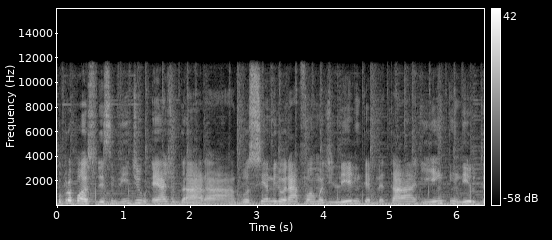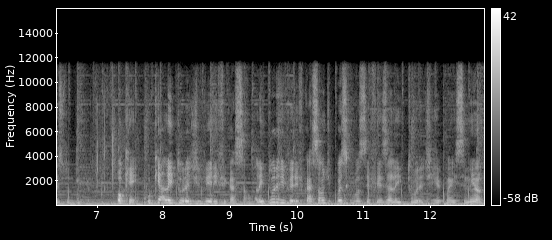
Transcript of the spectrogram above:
O propósito desse vídeo é ajudar a você a melhorar a forma de ler, interpretar e entender o texto bíblico. Ok, o que é a leitura de verificação? A leitura de verificação, depois que você fez a leitura de reconhecimento,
